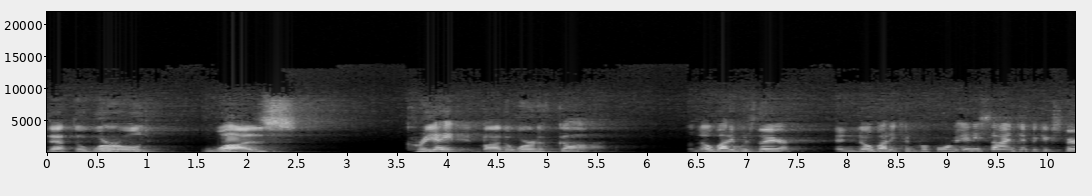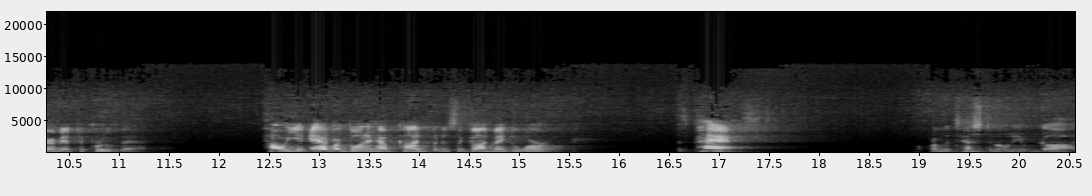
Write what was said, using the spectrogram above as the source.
that the world was created by the Word of God. Nobody was there, and nobody can perform any scientific experiment to prove that. How are you ever going to have confidence that God made the world? It's past from the testimony of God.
